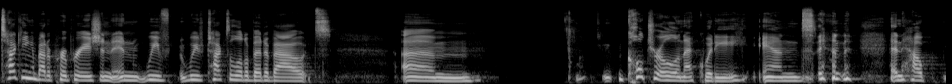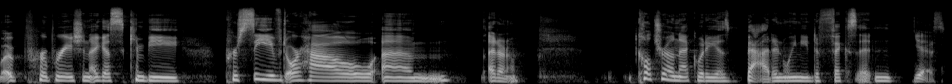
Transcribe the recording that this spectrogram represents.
talking about appropriation and we've we've talked a little bit about um cultural inequity and and and how appropriation I guess can be perceived or how um I don't know cultural inequity is bad and we need to fix it. And yes.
